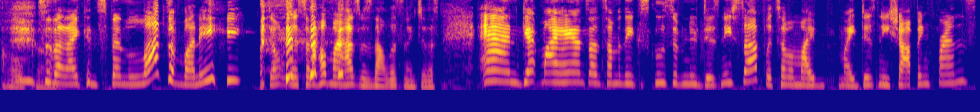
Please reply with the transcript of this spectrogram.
so that I can spend lots of money. Don't listen. I hope my husband's not listening to this, and get my hands on some of the exclusive new Disney stuff with some of my my Disney shopping friends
